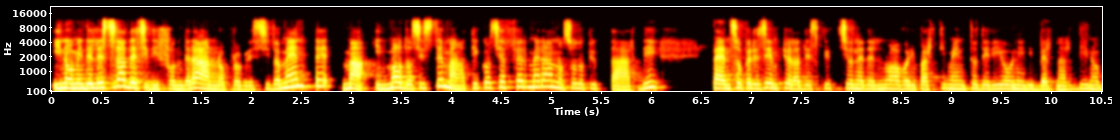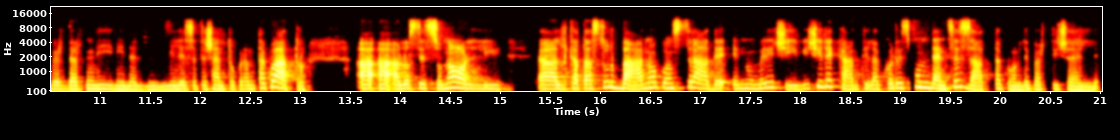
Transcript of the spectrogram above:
I nomi delle strade si diffonderanno progressivamente, ma in modo sistematico si affermeranno solo più tardi. Penso per esempio alla descrizione del nuovo ripartimento dei rioni di Bernardino Bernardini nel 1744, a, a, allo stesso Nolli, al catasto urbano con strade e numeri civici recanti la corrispondenza esatta con le particelle.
